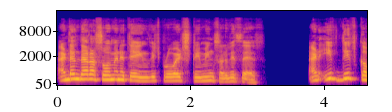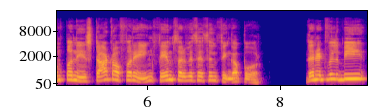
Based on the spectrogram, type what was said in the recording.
And then there are so many things which provide streaming services. And if these companies start offering same services in Singapore, then it will be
